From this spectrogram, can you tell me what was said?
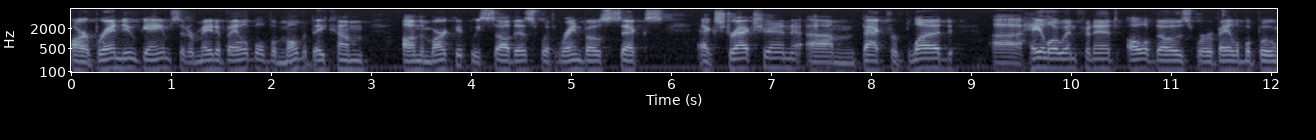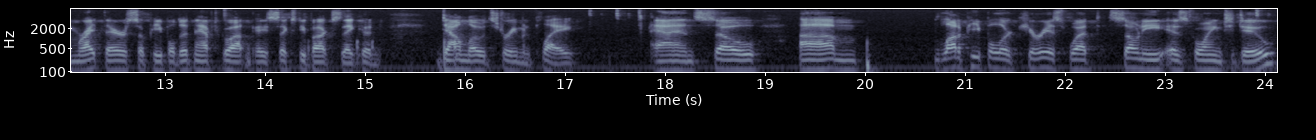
are brand new games that are made available the moment they come on the market. We saw this with Rainbow Six Extraction, um, Back 4 Blood. Uh, Halo Infinite, all of those were available, boom, right there, so people didn't have to go out and pay 60 bucks. They could download, stream, and play. And so um, a lot of people are curious what Sony is going to do.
